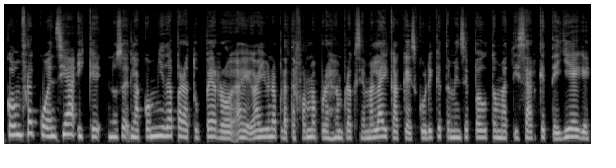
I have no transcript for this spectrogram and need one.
con frecuencia y que, no sé, la comida para tu perro. Hay, una plataforma, por ejemplo, que se llama Laika, que descubrí que también se puede automatizar que te llegue.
